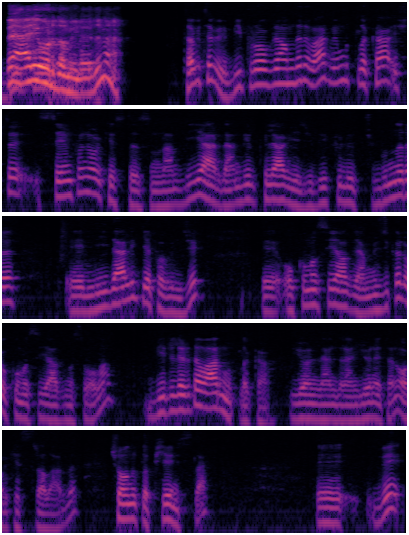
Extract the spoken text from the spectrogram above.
Ve her yordamıyla değil mi? Tabii tabii. Bir programları var ve mutlaka işte senfoni orkestrasından bir yerden bir klavyeci, bir flütçü bunları e, liderlik yapabilecek e, okuması yaz yani müzikal okuması yazması olan birileri de var mutlaka yönlendiren, yöneten orkestralarda. Çoğunlukla piyanistler. E, ve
